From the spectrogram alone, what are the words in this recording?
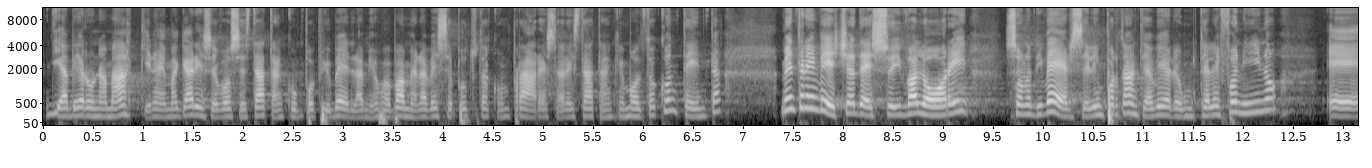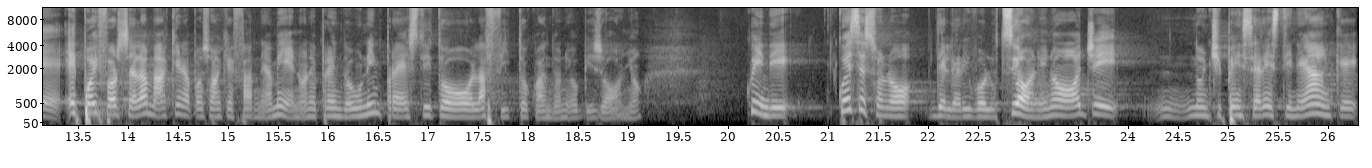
di avere una macchina e magari se fosse stata anche un po' più bella, mio papà me l'avesse potuta comprare, sarei stata anche molto contenta, mentre invece adesso i valori sono diversi, l'importante è avere un telefonino e, e, poi forse la macchina posso anche farne a meno, ne prendo un in prestito o l'affitto quando ne ho bisogno. Quindi queste sono delle rivoluzioni, no? oggi non ci penseresti neanche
